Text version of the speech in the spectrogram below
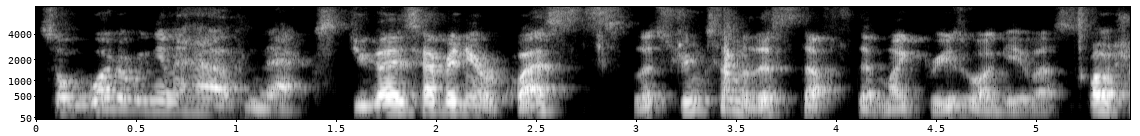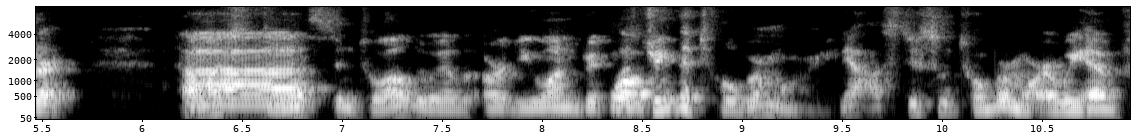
So what are we gonna have next? Do you guys have any requests? Let's drink some of this stuff that Mike Brisebois gave us. Oh, sure. How much Uh, Deanston 12 do we have? Or do you want to drink? well- let's drink the Tobermory. Yeah, let's do some Tobermory. We have.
